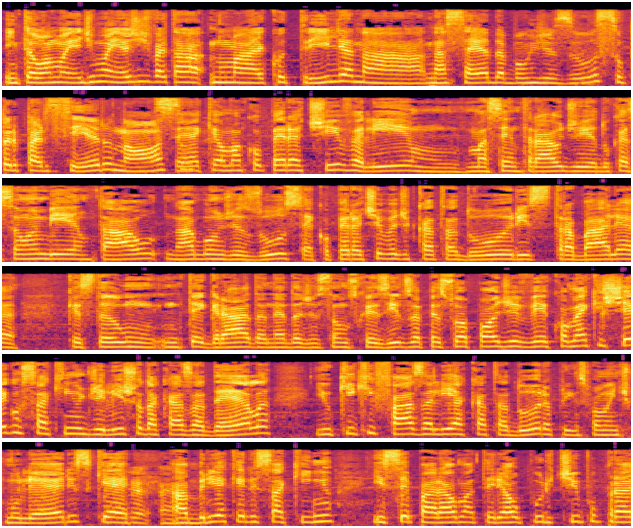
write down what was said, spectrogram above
Então amanhã de manhã a gente vai estar tá numa ecotrilha na, na Sé da Bom Jesus, super parceiro nosso. Sé que é uma cooperativa ali, uma central de educação ambiental na Bom Jesus, é cooperativa de catadores, trabalha questão integrada né, da gestão dos resíduos, a pessoa pode ver como é que chega o saquinho de lixo da casa dela e o que que faz ali a catadora, principalmente mulheres, que é, é. abrir aquele saquinho e separar o material por tipo para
